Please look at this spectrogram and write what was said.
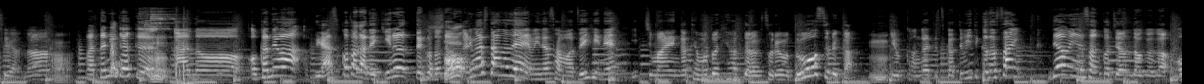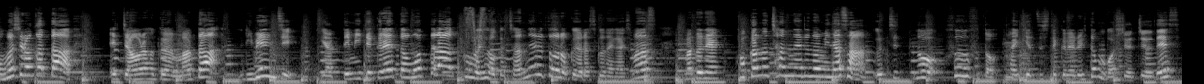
せやな、うん。まあとにかく、あのーお金は増やすことができるってことが分かりましたので皆さんもぜひね1万円が手元にあったらそれをどうするか、うん。よく考えて使ってみてください。では皆さんこちらの動画が面白かったえっちゃんおろはくんまたリベンジやってみてくれと思ったら高評価チャンネル登録よろしくお願いします。またね他のチャンネルの皆さんうちの夫婦と対決してくれる人も募集中です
